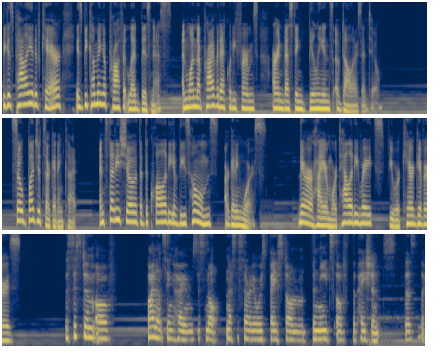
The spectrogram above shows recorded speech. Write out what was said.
Because palliative care is becoming a profit led business and one that private equity firms are investing billions of dollars into. So budgets are getting cut, and studies show that the quality of these homes are getting worse. There are higher mortality rates, fewer caregivers, The system of financing homes is not necessarily always based on the needs of the patients. There's a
